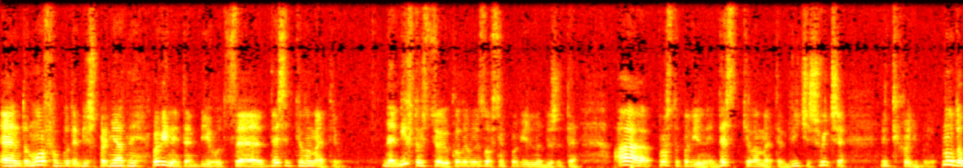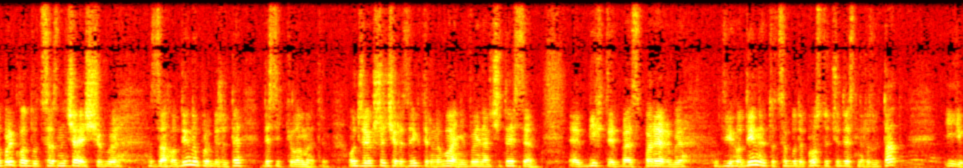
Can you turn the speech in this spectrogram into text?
ендоморфа буде більш прийнятний повільний темп бігу це 10 км. Не трусцею, коли ви зовсім повільно біжите, а просто повільний 10 км, двічі швидше від ходьби. Ну, до прикладу, це означає, що ви за годину пробіжите 10 кілометрів. Отже, якщо через рік тренувань ви навчитеся е, бігти без перерви 2 години, то це буде просто чудесний результат. І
